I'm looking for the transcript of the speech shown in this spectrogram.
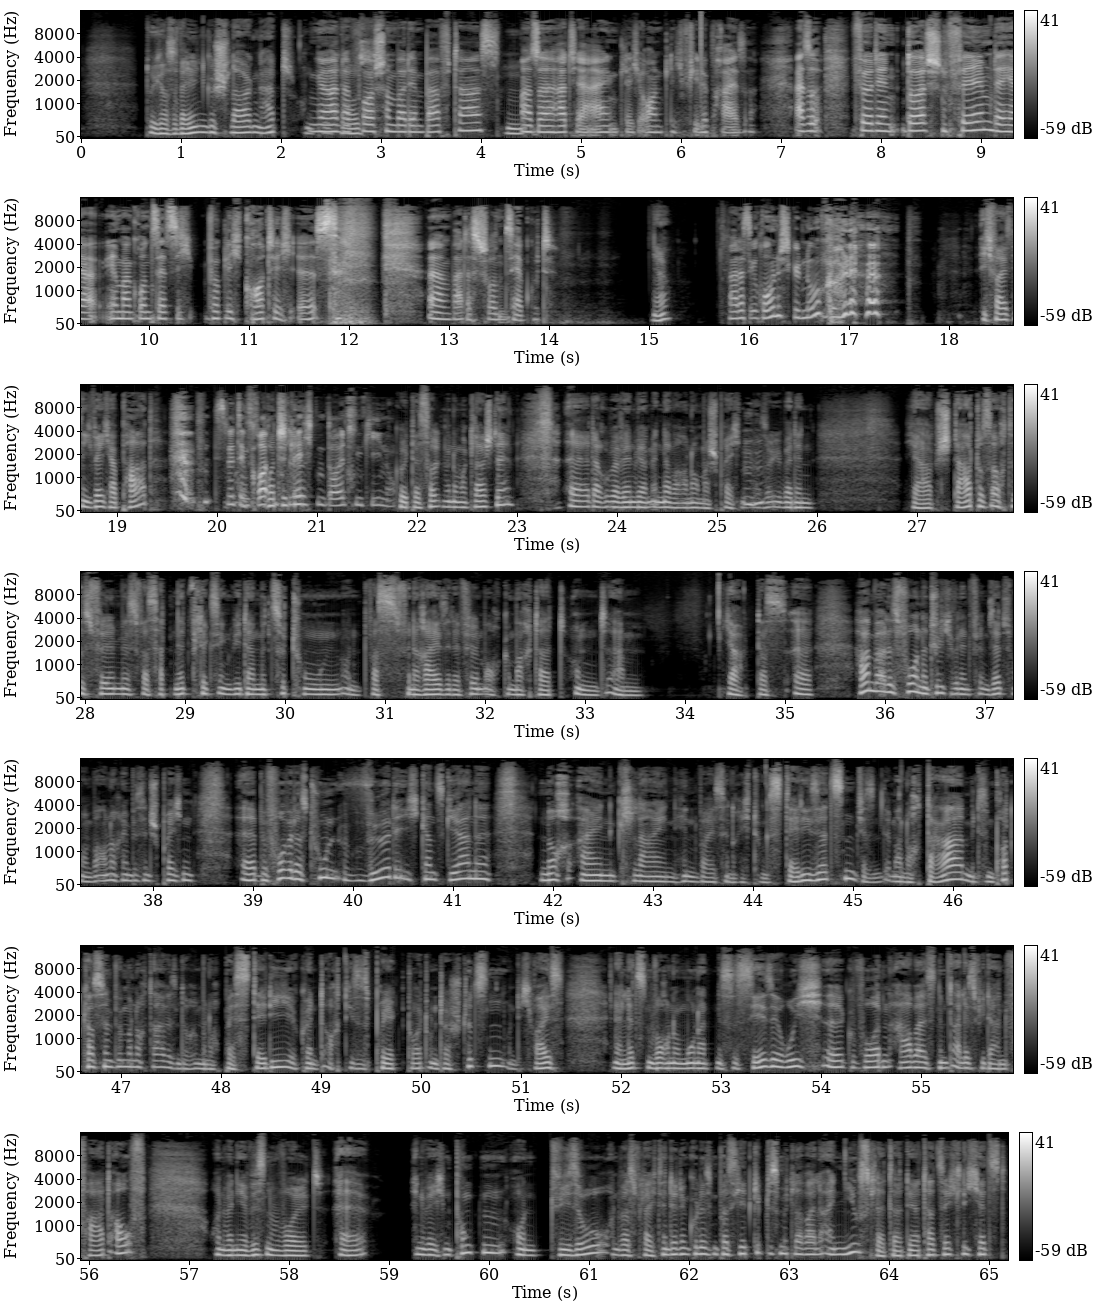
durchaus Wellen geschlagen hat. Ja, davor schon bei den BAFTAs. Hm. Also er hat ja eigentlich ordentlich viele Preise. Also für den deutschen Film, der ja immer grundsätzlich wirklich grottig ist, ähm, war das schon sehr gut. Ja. War das ironisch genug, oder? Ich weiß nicht, welcher Part. Das mit dem grottenschlechten deutschen Kino. Gut, das sollten wir nochmal klarstellen. Äh, darüber werden wir am Ende aber auch nochmal sprechen. Mhm. Also über den ja, Status auch des Filmes, was hat Netflix irgendwie damit zu tun und was für eine Reise der Film auch gemacht hat. Und ähm, ja, das äh, haben wir alles vor. Natürlich über den Film selbst wollen wir auch noch ein bisschen sprechen. Äh, bevor wir das tun, würde ich ganz gerne noch einen kleinen Hinweis in Richtung Steady setzen. Wir sind immer noch da. Mit diesem Podcast sind wir immer noch da. Wir sind auch immer noch bei Steady. Ihr könnt auch dieses Projekt dort unterstützen. Und ich weiß, in den letzten Wochen und Monaten ist es sehr, sehr ruhig äh, geworden, aber es nimmt alles wieder an Fahrt auf. Und wenn ihr wissen wollt, äh, in welchen Punkten und wieso und was vielleicht hinter den Kulissen passiert, gibt es mittlerweile einen Newsletter, der tatsächlich jetzt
